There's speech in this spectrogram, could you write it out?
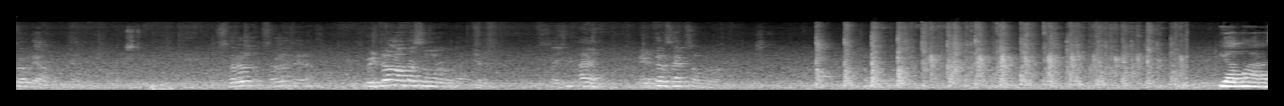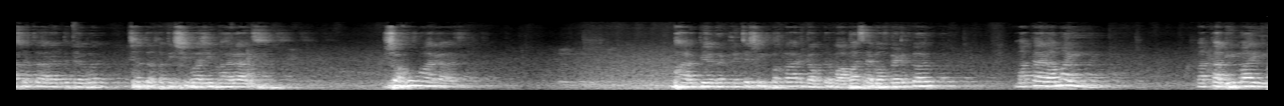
सर द्या सरळ सरळ आहे ना विठ्ठल आता समोर बघा. पेडकर साहेब समोर या महाराष्ट्राचा आराध्य दैवत छत्रपती शिवाजी महाराज शाहू महाराज भारतीय घटनेचे शिल्पकार डॉक्टर बाबासाहेब आंबेडकर माता रमाई माता भीमाई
